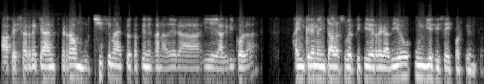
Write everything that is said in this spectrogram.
a pesar de que han cerrado muchísimas explotaciones ganaderas y agrícolas, ha incrementado la superficie de regadío un 16%.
